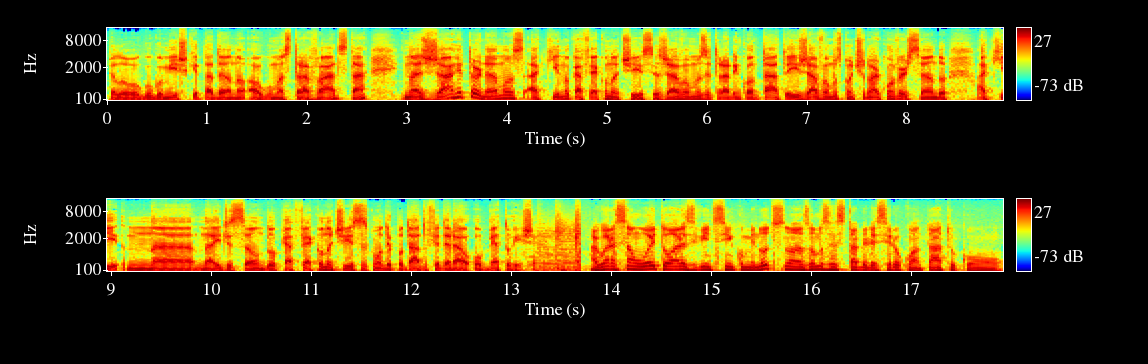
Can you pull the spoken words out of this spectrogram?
Pelo Google Meet que está dando algumas travadas, tá? E nós já retornamos aqui no Café com Notícias. Já vamos entrar em contato e já vamos continuar conversando aqui na, na edição do Café com Notícias com o deputado federal, o Beto Richa. Agora são 8 horas e 25 minutos. Nós vamos restabelecer o contato com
